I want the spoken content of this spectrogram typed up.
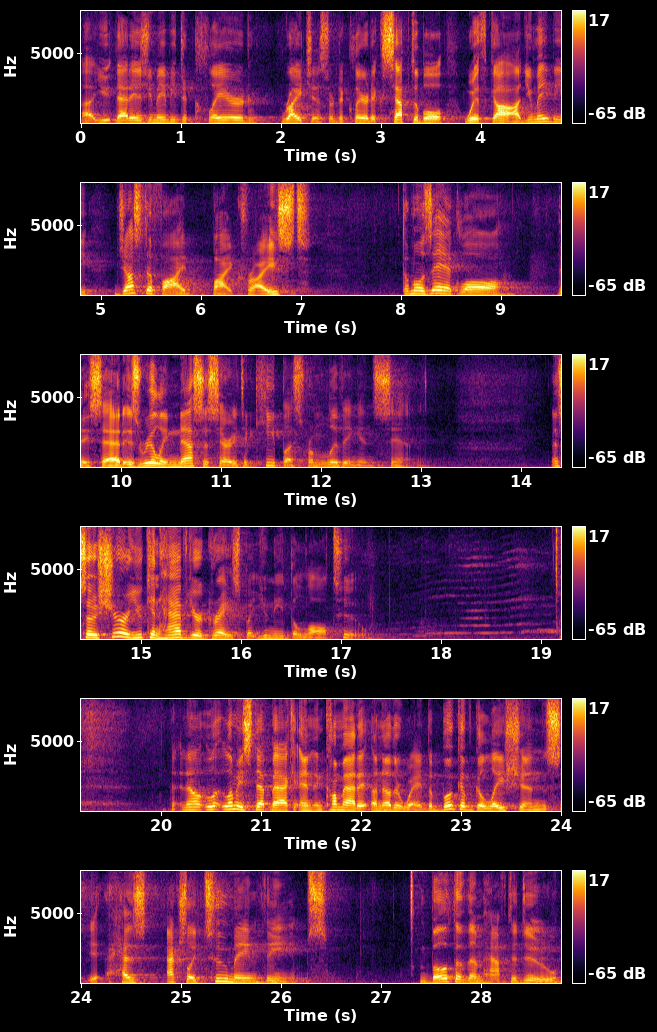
uh, you, that is, you may be declared righteous or declared acceptable with God, you may be justified by Christ, the Mosaic law, they said, is really necessary to keep us from living in sin. And so, sure, you can have your grace, but you need the law too. Now, l- let me step back and, and come at it another way. The book of Galatians has actually two main themes. Both of them have to do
